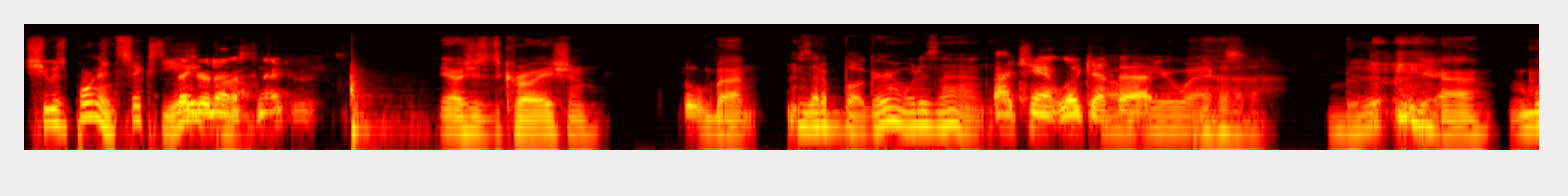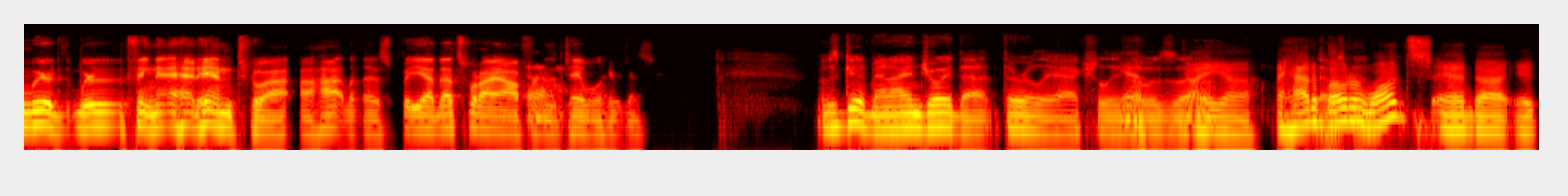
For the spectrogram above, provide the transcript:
she was born in '68. Bigger than a Snickers. Yeah, she's a Croatian. Ooh. But is that a booger what is that I can't look at Oh, that. earwax yeah, weird weird thing to add into a, a hot list. But yeah, that's what I offer to the table here, guys. it was good man i enjoyed that thoroughly actually Yeah, that was uh, I uh, I had a that was boner once, and uh, it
